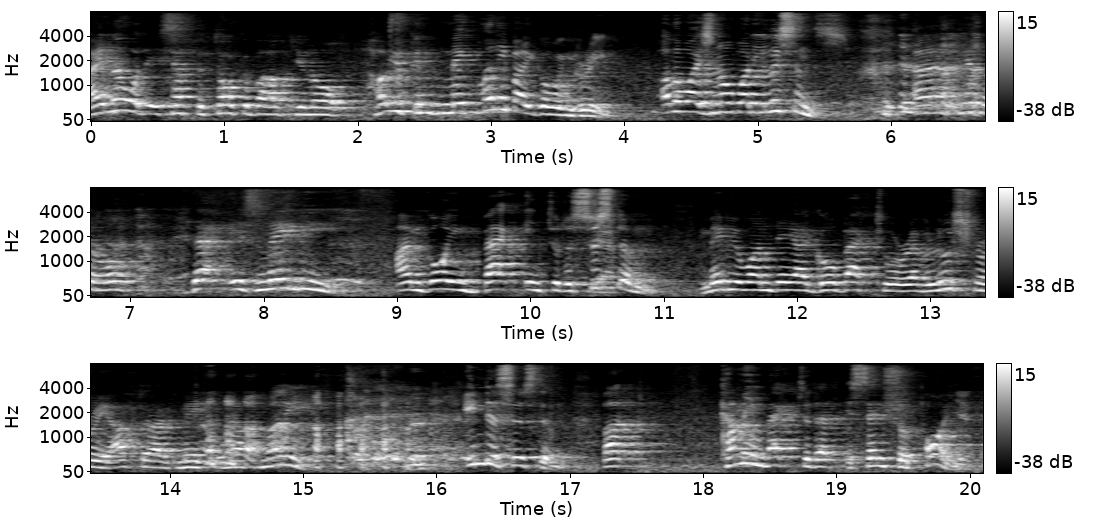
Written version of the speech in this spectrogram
I nowadays have to talk about, you know, how you can make money by going green. Otherwise, nobody listens. And, uh, you know, that is maybe I'm going back into the system. Maybe one day I go back to a revolutionary after I've made enough money in the system. But coming back to that essential point, Yes.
